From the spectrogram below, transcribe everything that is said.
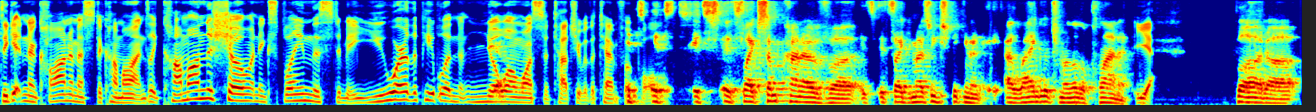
to get an economist to come on. It's like come on the show and explain this to me. You are the people that no yeah. one wants to touch it with a ten foot pole. It's, it's it's like some kind of uh, it's it's like you might be speaking a, a language from another planet. Yeah. But uh,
